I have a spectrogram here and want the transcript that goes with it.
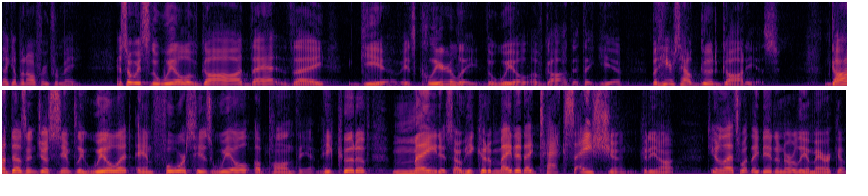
Take up an offering for me. And so it's the will of God that they give. It's clearly the will of God that they give. But here's how good God is God doesn't just simply will it and force his will upon them. He could have made it so. He could have made it a taxation, could he not? Do you know that's what they did in early America?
